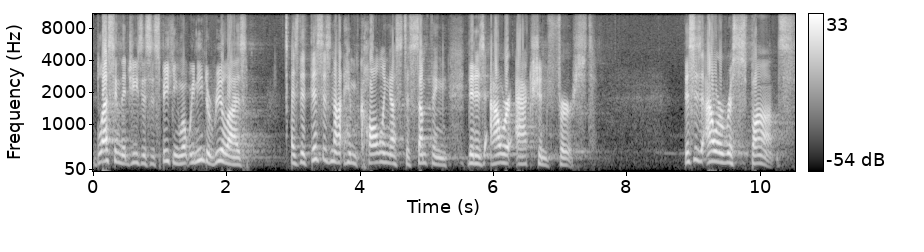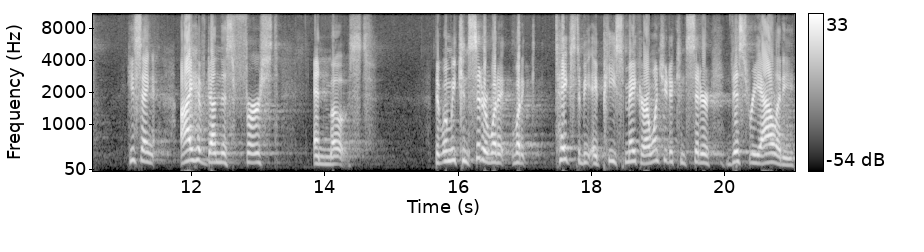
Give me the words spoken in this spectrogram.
blessing that Jesus is speaking, what we need to realize is that this is not Him calling us to something that is our action first. This is our response. He's saying, I have done this first and most. That when we consider what it, what it takes to be a peacemaker, I want you to consider this reality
